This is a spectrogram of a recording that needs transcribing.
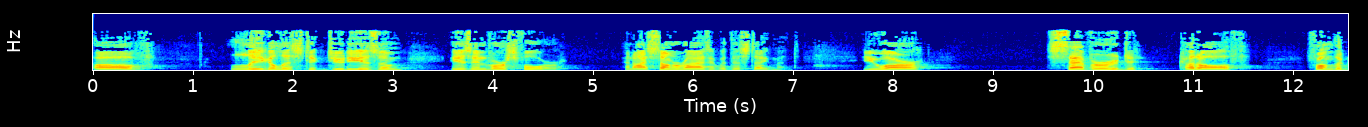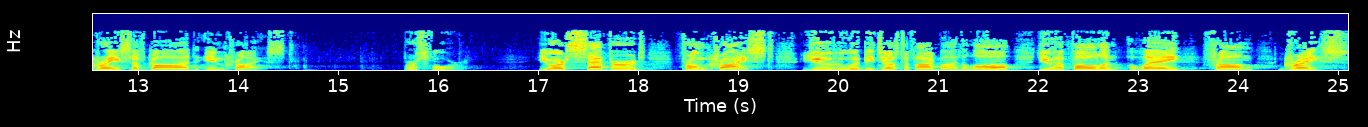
of legalistic Judaism is in verse 4. And I summarize it with this statement. You are severed, cut off, from the grace of God in Christ. Verse 4. You are severed from Christ. You who would be justified by the law, you have fallen away from grace.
